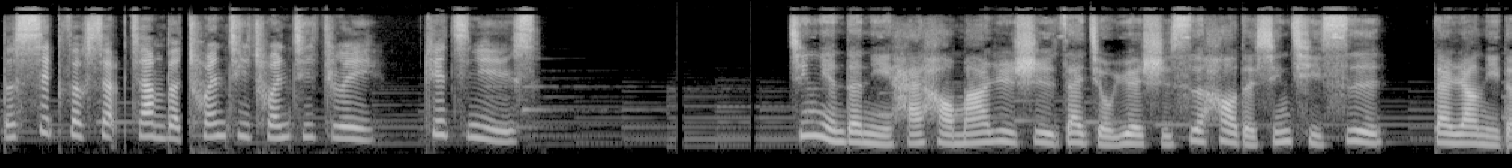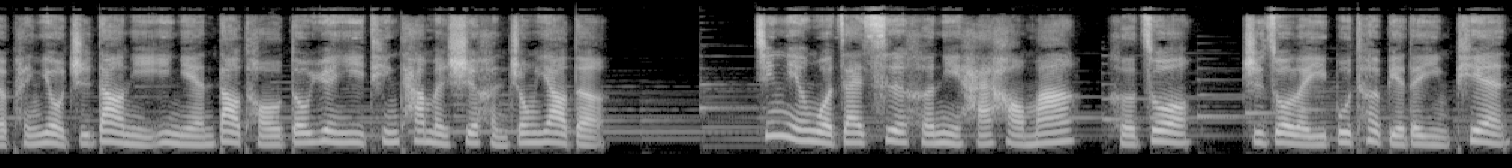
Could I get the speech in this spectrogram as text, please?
the 6th of September 2023, Kids News. 今年的你还好吗？日是在九月十四号的星期四，但让你的朋友知道你一年到头都愿意听他们是很重要的。今年我再次和你还好吗合作制作了一部特别的影片，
